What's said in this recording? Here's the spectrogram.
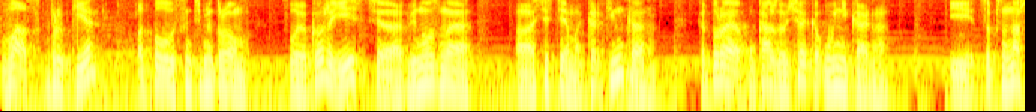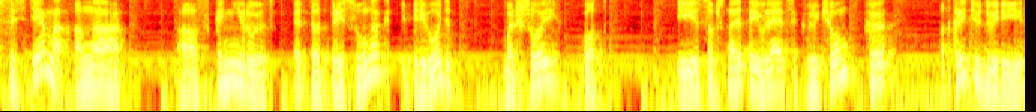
у вас в руке под полусантиметровым слоем кожи есть э, венозная э, система, картинка, которая у каждого человека уникальна. И, собственно, наша система, она э, сканирует этот рисунок и переводит большой код. И, собственно, это является ключом к открытию двери,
